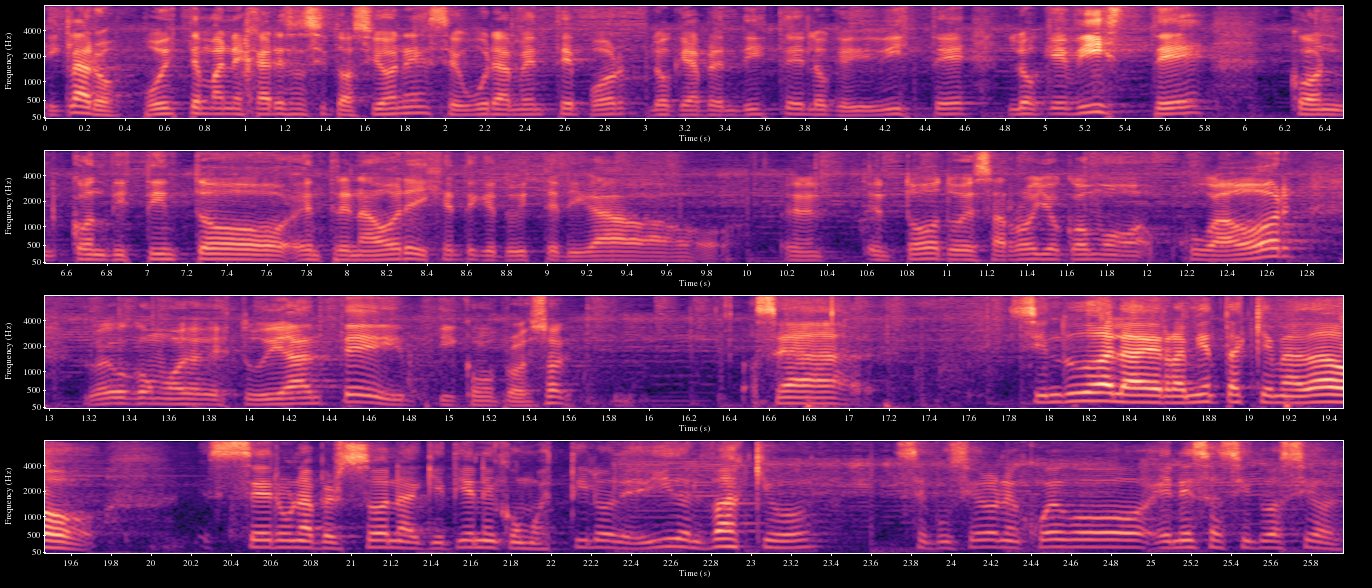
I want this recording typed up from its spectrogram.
y claro, pudiste manejar esas situaciones seguramente por lo que aprendiste, lo que viviste, lo que viste con, con distintos entrenadores y gente que tuviste ligado en, en todo tu desarrollo como jugador, luego como estudiante y, como profesor. O sea, sin duda las herramientas que me ha dado ser una persona que tiene como estilo de vida el básquetbol se pusieron en juego en esa situación.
